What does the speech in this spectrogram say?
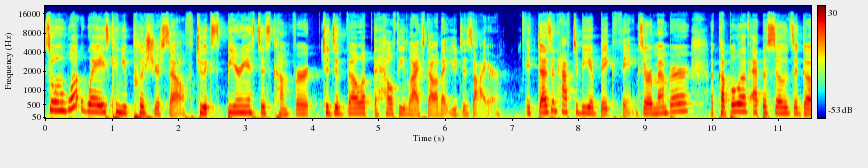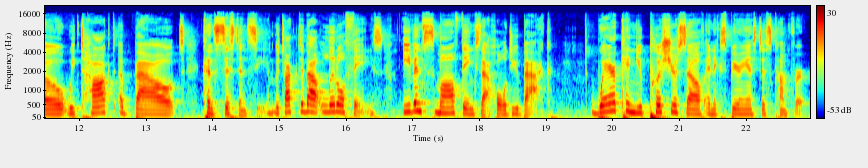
So, in what ways can you push yourself to experience discomfort to develop the healthy lifestyle that you desire? It doesn't have to be a big thing. So, remember a couple of episodes ago, we talked about consistency. We talked about little things, even small things that hold you back. Where can you push yourself and experience discomfort?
